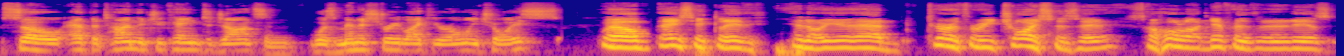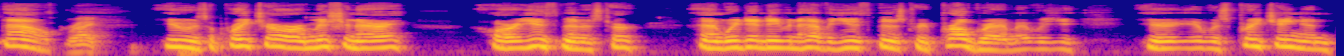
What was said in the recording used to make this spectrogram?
So at the time that you came to Johnson, was ministry like your only choice? Well, basically, you know, you had two or three choices. It's a whole lot different than it is now. Right. You was a preacher or a missionary or a youth minister, and we didn't even have a youth ministry program. It was you, you, it was preaching, and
